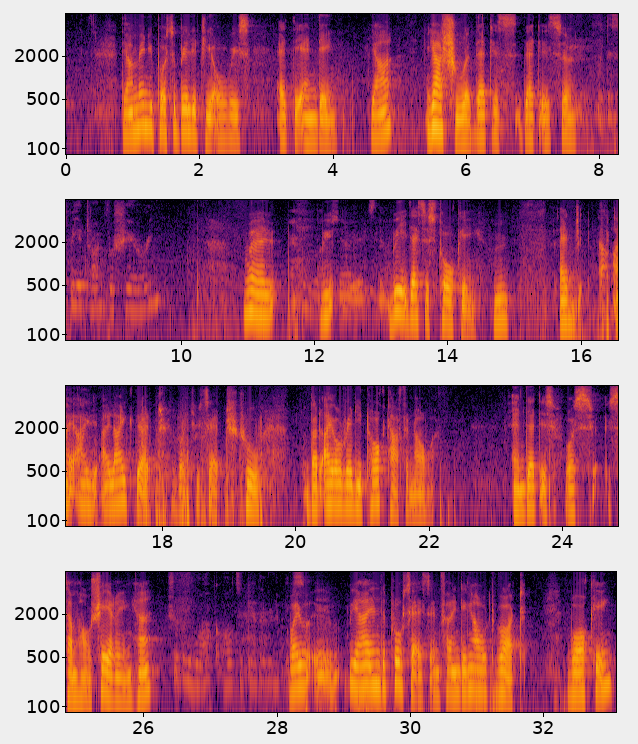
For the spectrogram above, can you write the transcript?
There are many possibilities always at the ending. Yeah? Yeah, sure, that is that is uh, Would this be a time for sharing? well we, we that is talking. Hmm? And I, I, I like that, what you said, too, But I already talked half an hour. And that is, was somehow sharing, huh? Should we walk all together in a big Well, uh, we are in the process and finding out what. walking.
